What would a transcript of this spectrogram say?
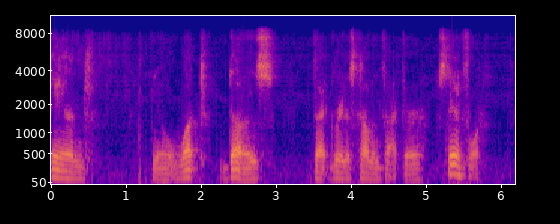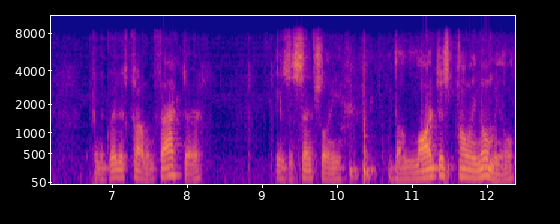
And, you know, what does that greatest common factor stand for? And the greatest common factor is essentially the largest polynomial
